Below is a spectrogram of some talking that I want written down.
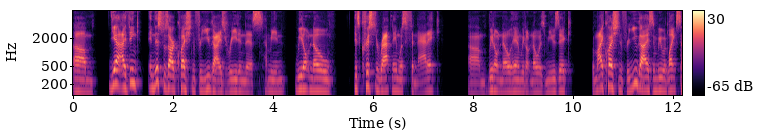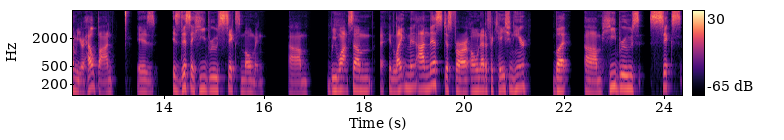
um, yeah, I think, and this was our question for you guys reading this. I mean, we don't know his Christian rap name was Phanatik. Um, we don't know him. We don't know his music. But my question for you guys, and we would like some of your help on, is is this a Hebrew six moment? Um, we want some uh, enlightenment on this just for our own edification here. But um, Hebrews 6,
